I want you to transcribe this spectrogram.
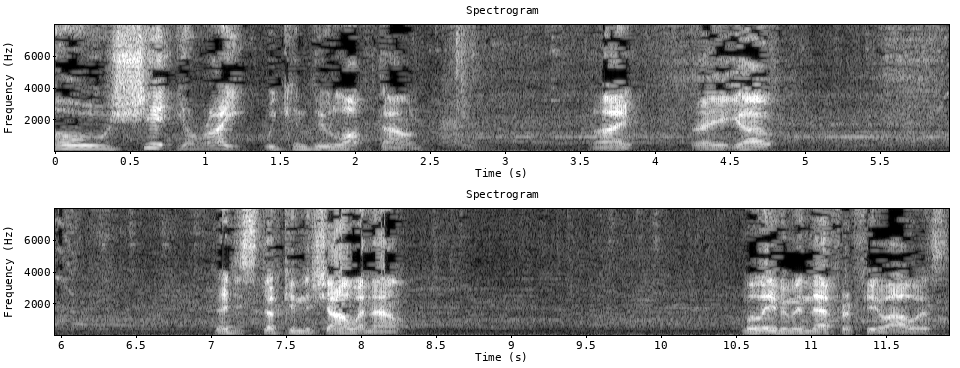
Oh shit, you're right. We can do lockdown. Right, there you go. They're just stuck in the shower now. We'll leave them in there for a few hours.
